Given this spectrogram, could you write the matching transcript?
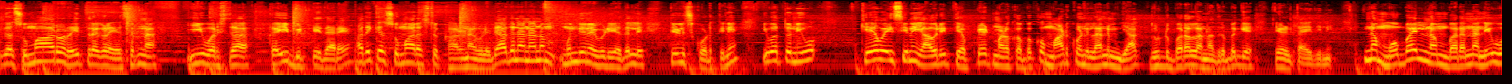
ಈಗ ಸುಮಾರು ರೈತರುಗಳ ಹೆಸರನ್ನ ಈ ವರ್ಷದ ಕೈ ಬಿಟ್ಟಿದ್ದಾರೆ. ಅದಕ್ಕೆ ಸುಮಾರಷ್ಟು ಕಾರಣಗಳಿದೆ. ಅದನ್ನು ನಾನು ಮುಂದಿನ ವಿಡಿಯೋದಲ್ಲಿ ತಿಳಿಸ್ಕೊಡ್ತೀನಿ. ಇವತ್ತು ನೀವು ಕೆ ವೈ ಸಿನ ಯಾವ ರೀತಿ ಅಪ್ಡೇಟ್ ಮಾಡ್ಕೋಬೇಕು, ಮಾಡ್ಕೊಂಡಿಲ್ಲ, ನಿಮ್ಗೆ ಯಾಕೆ ದುಡ್ಡು ಬರಲ್ಲ ಅನ್ನೋದ್ರ ಬಗ್ಗೆ ಹೇಳ್ತಾ ಇದ್ದೀನಿ. ಇನ್ನು ಮೊಬೈಲ್ ನಂಬರನ್ನು ನೀವು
